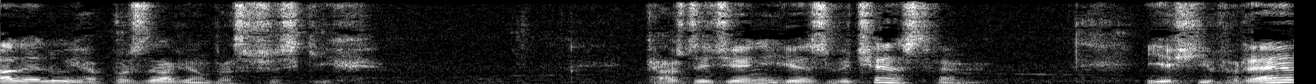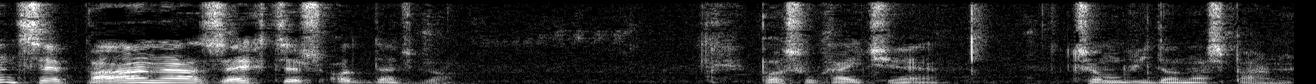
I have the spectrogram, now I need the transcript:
Aleluja, pozdrawiam Was wszystkich. Każdy dzień jest zwycięstwem. Jeśli w ręce Pana zechcesz oddać go. Posłuchajcie, co mówi do nas Pan.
